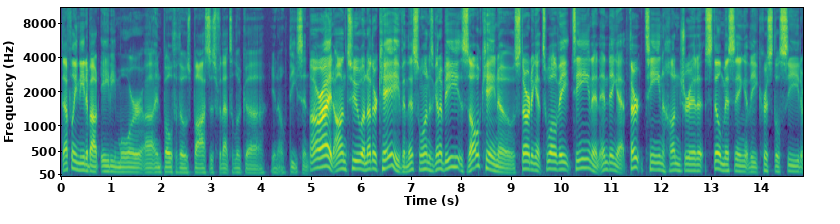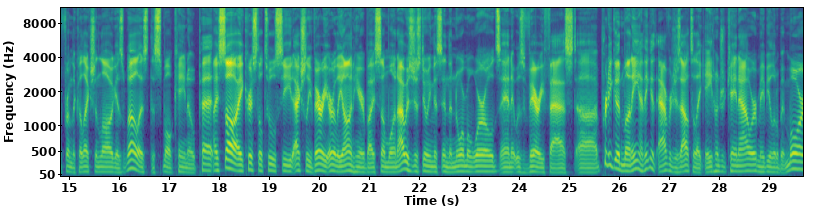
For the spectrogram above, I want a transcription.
Definitely need about 80 more uh, in both of those bosses for that to look, uh, you know, decent. All right, on to another cave, and this one is going to be Zolcano, starting at 1218 and ending at 1300. Still missing the crystal seed from the collection log as well as the Smolcano pet. I saw a crystal tool seed actually very early on here by someone. I was just doing this in the normal worlds and it was very fast. Uh, pretty good money. I think it averages out to like 800k an hour, maybe a little bit more,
